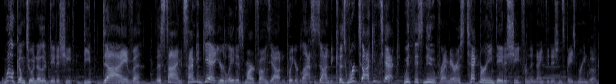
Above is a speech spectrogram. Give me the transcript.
Welcome to another datasheet deep dive. This time, it's time to get your latest smartphones out and put your glasses on because we're talking tech with this new Primaris Tech Marine datasheet from the 9th edition Space Marine book.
